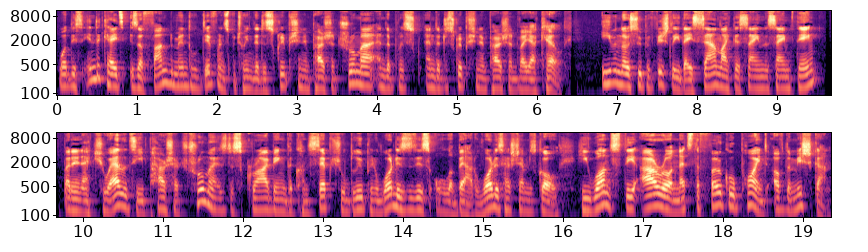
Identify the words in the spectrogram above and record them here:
What this indicates is a fundamental difference between the description in Parshat Truma and the, and the description in Parshat Vayakel. Even though superficially they sound like they're saying the same thing, But in actuality, Parshat Truma is describing the conceptual blueprint. What is this all about? What is Hashem's goal? He wants the Aron, that's the focal point of the Mishkan.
